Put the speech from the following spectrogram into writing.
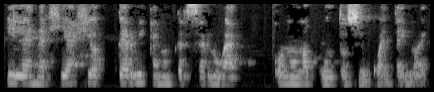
y la energía geotérmica en un tercer lugar con 1.59.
